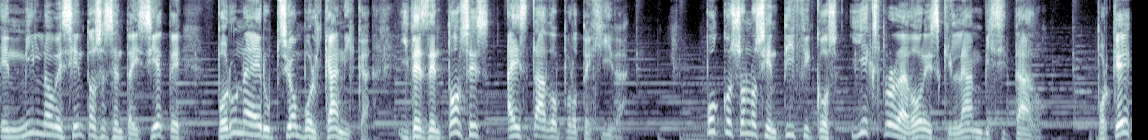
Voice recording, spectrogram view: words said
en 1967 por una erupción volcánica y desde entonces ha estado protegida. Pocos son los científicos y exploradores que la han visitado. ¿Por qué?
